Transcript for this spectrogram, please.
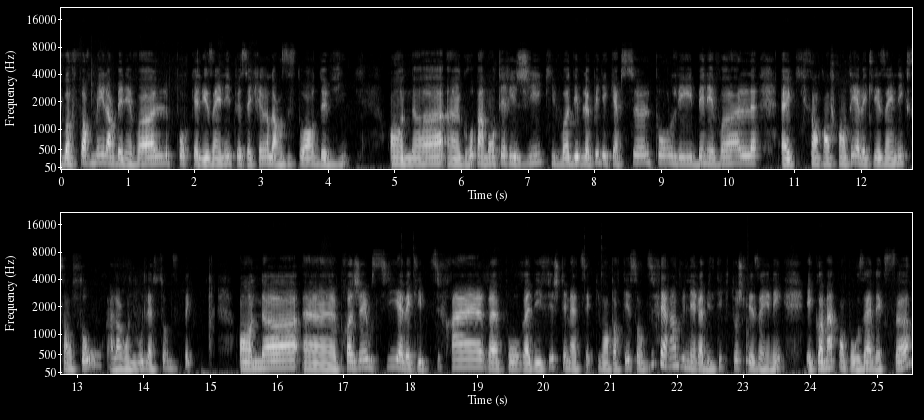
va former leurs bénévoles pour que les aînés puissent écrire leurs histoires de vie. On a un groupe en Montérégie qui va développer des capsules pour les bénévoles euh, qui sont confrontés avec les aînés qui sont sourds, alors au niveau de la surdité. On a un projet aussi avec les petits frères euh, pour euh, des fiches thématiques qui vont porter sur différentes vulnérabilités qui touchent les aînés et comment composer avec ça.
